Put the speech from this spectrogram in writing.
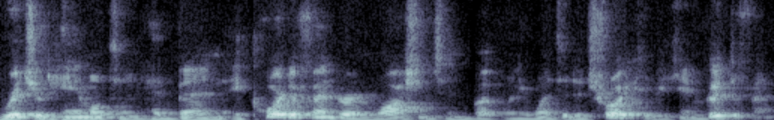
Richard Hamilton had been a poor defender in Washington, but when he went to Detroit, he became a good defender.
